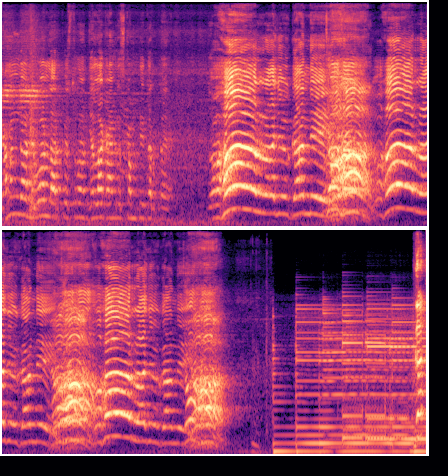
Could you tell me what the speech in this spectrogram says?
ఘనంగా నివాళులు అర్పిస్తున్నాం జిల్లా కాంగ్రెస్ కమిటీ తరఫున. జోహార్ రాజీవ్ గాంధీ! జోహార్. రాజీవ్ గాంధీ! జోహార్. రాజీవ్ గాంధీ! గత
